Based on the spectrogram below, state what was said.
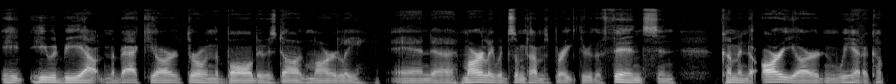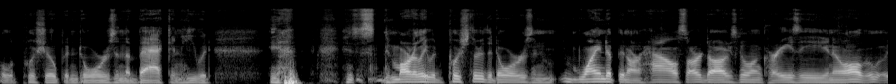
he he would be out in the backyard throwing the ball to his dog Marley, and uh, Marley would sometimes break through the fence and come into our yard, and we had a couple of push open doors in the back, and he would. Yeah, Marley would push through the doors and wind up in our house. Our dog's going crazy, you know, all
